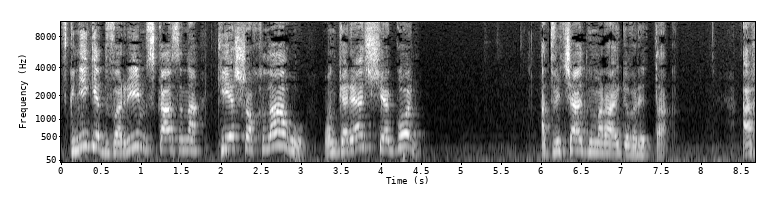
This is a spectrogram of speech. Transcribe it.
в книге Дворим сказано «Кешохлагу», он горящий огонь. Отвечает Гмара и говорит так. Ах,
